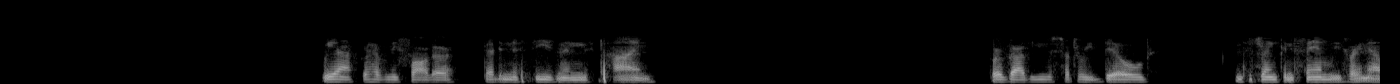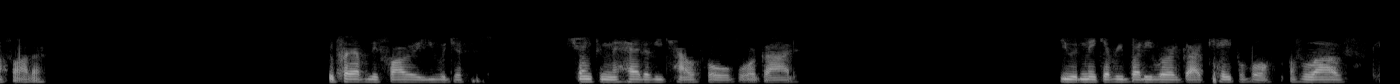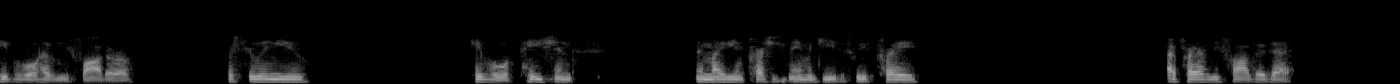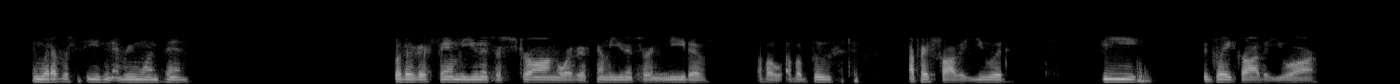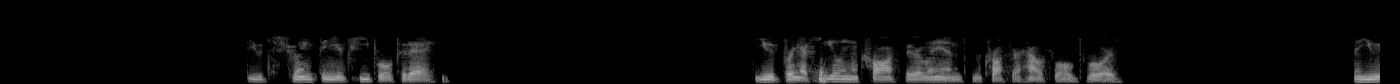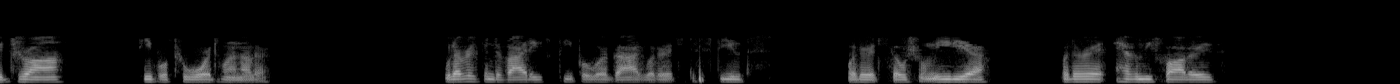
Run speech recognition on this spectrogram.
We ask, O Heavenly Father, that in this season, in this time, Lord God, you start to rebuild and strengthen families right now, Father. We pray, Heavenly Father, that you would just strengthen the head of each household, Lord God. You would make everybody, Lord God, capable of love, capable, Heavenly Father, of pursuing you, capable of patience. In the mighty and precious name of Jesus, we've prayed. I pray, Heavenly Father, that in whatever season everyone's in, whether their family units are strong or their family units are in need of, of, a, of a boost, I pray, Father, that you would be the great God that you are. You would strengthen your people today. You would bring a healing across their lands and across their households, Lord. And you would draw people towards one another. Whatever has been dividing people, Lord God, whether it's disputes, whether it's social media, whether it, Heavenly Father's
